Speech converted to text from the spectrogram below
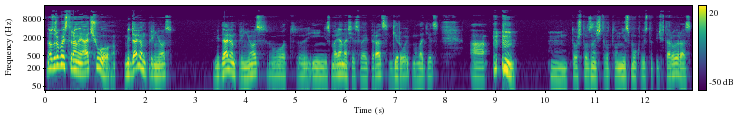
Но с другой стороны, а чего? Медаль он принес. Медаль он принес, вот, и несмотря на все свои операции, герой, молодец. А то, что, значит, вот он не смог выступить второй раз,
